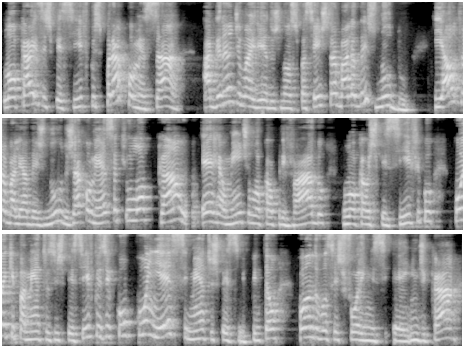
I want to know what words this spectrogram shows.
locais específicos. Para começar, a grande maioria dos nossos pacientes trabalha desnudo. E ao trabalhar desnudo, já começa que o local é realmente um local privado, um local específico, com equipamentos específicos e com conhecimento específico. Então, quando vocês forem é, indicar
